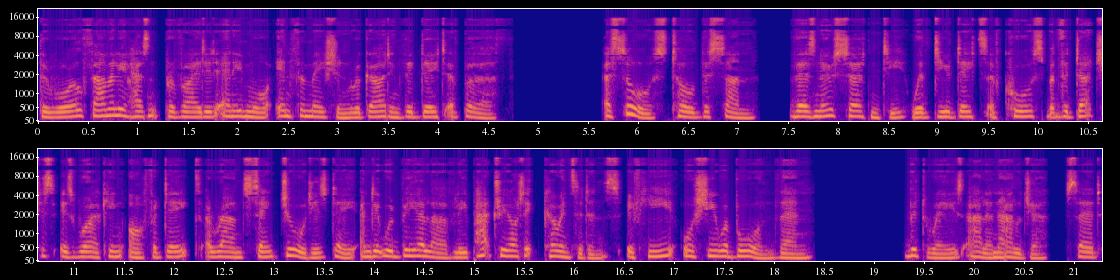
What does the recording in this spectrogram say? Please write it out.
The royal family hasn't provided any more information regarding the date of birth. A source told The Sun, there's no certainty with due dates of course but the Duchess is working off a date around St. George's Day and it would be a lovely patriotic coincidence if he or she were born then. Betway's Alan Alger, said,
